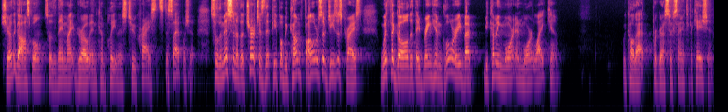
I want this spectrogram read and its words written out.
share the gospel so that they might grow in completeness to Christ. It's discipleship. So the mission of the church is that people become followers of Jesus Christ with the goal that they bring him glory by becoming more and more like him. We call that progressive sanctification.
